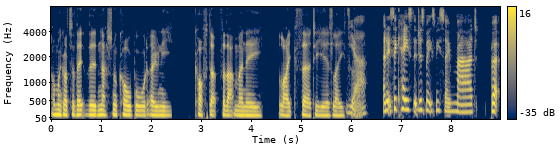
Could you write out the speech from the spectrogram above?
Oh my god! So the the National Coal Board only coughed up for that money like thirty years later. Yeah. And it's a case that just makes me so mad, but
